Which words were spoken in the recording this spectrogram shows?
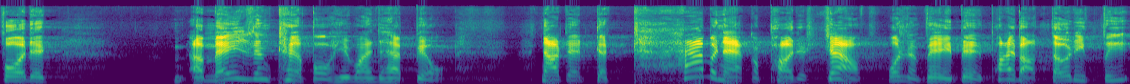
for the amazing temple he wanted to have built. Now, the, the tabernacle part itself wasn't very big, probably about 30 feet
